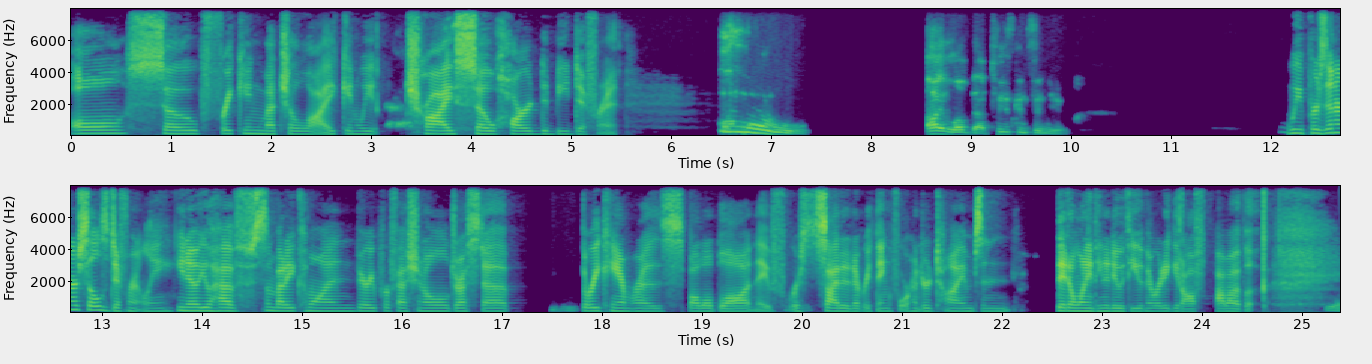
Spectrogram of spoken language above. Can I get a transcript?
all so freaking much alike and we try so hard to be different. Ooh. I love that. Please continue. We present ourselves differently. You know, you'll have somebody come on very professional, dressed up, mm-hmm. three cameras, blah, blah, blah, and they've recited everything 400 times and they don't want anything to do with you and they're ready to get off by my book. Yeah.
